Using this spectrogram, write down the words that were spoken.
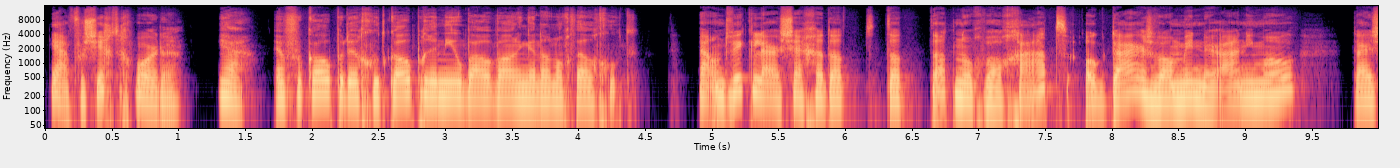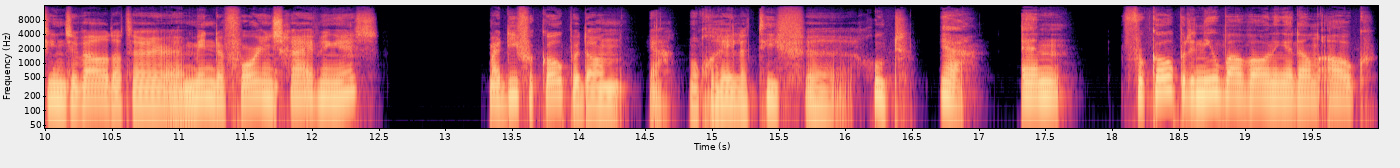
ja, voorzichtig worden. Ja, en verkopen de goedkopere nieuwbouwwoningen dan nog wel goed? Ja, ontwikkelaars zeggen dat, dat dat nog wel gaat. Ook daar is wel minder animo. Daar zien ze wel dat er minder voorinschrijving is. Maar die verkopen dan ja, nog relatief uh, goed. Ja, en verkopen de nieuwbouwwoningen dan ook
